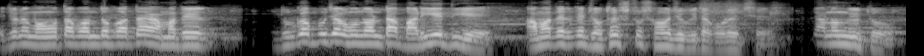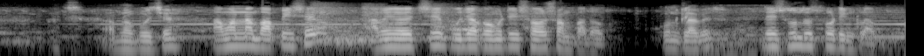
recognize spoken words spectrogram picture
এই জন্য মমতা বন্দ্যোপাধ্যায় আমাদের দুর্গাপূজার অনুদানটা বাড়িয়ে দিয়ে আমাদেরকে যথেষ্ট সহযোগিতা করেছে। আনন্দিত। আচ্ছা আপনার পরিচয়? আমার নাম বাপি সেন আমি হচ্ছে পূজা কমিটির সহ সম্পাদক কোন ক্লাবের? Deshbandhu sporting club.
